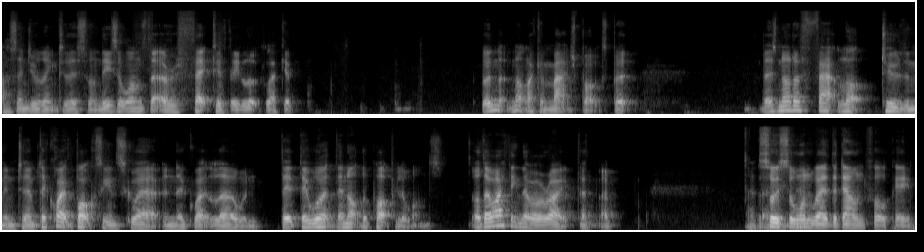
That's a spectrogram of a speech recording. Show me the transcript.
I'll send you a link to this one. These are ones that are effectively look like a. Well, not like a matchbox, but there's not a fat lot to them in terms. They're quite boxy and square, and they're quite low, and they, they weren't. They're not the popular ones. Although I think they're all right. I, I, I- so it's the one where the downfall came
